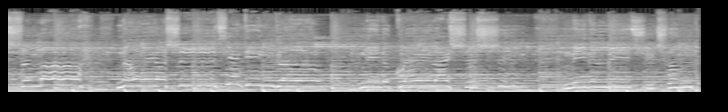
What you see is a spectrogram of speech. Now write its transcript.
什么能让时间定格，你的归来是诗，你的离去成歌，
